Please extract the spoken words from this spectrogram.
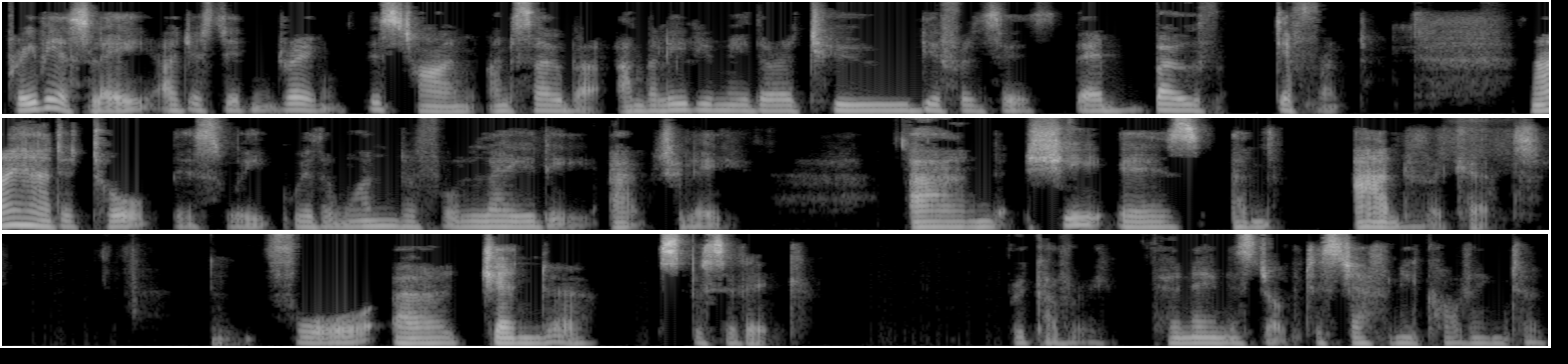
previously, I just didn't drink. This time I'm sober. And believe you me, there are two differences. They're both different. And I had a talk this week with a wonderful lady, actually, and she is an advocate for uh, gender specific recovery. Her name is Dr. Stephanie Covington.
